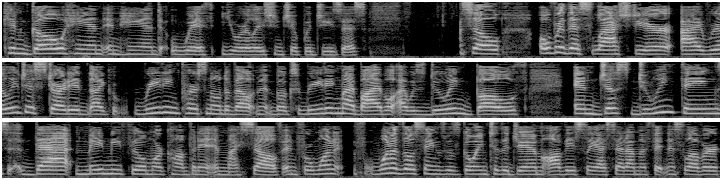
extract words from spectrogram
can go hand in hand with your relationship with Jesus. So, over this last year, I really just started like reading personal development books, reading my Bible. I was doing both and just doing things that made me feel more confident in myself. And for one one of those things was going to the gym. Obviously, I said I'm a fitness lover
